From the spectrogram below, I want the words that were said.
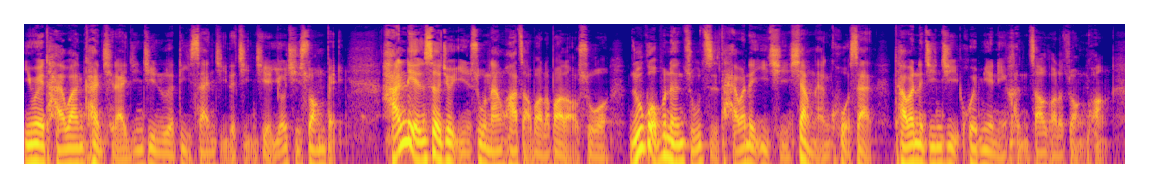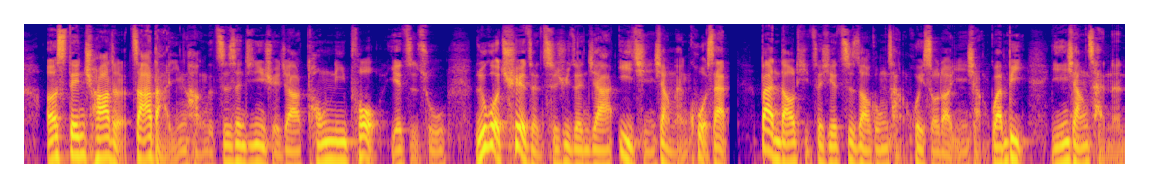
因为台湾看起来已经进入了第三级的警戒，尤其双北。韩联社就引述南华早报的报道说，如果不能阻止台湾的疫情向南扩散，台湾的经济会面临很糟糕的状况。而 s t a n Charter 渣打银行的资深经济学家 Tony Paul 也指出，如果确诊持续增加，疫情向南扩散。半导体这些制造工厂会受到影响，关闭，影响产能，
